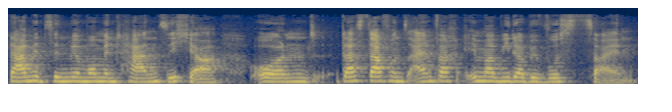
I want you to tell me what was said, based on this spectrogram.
damit sind wir momentan sicher. Und das darf uns einfach immer wieder bewusst sein.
